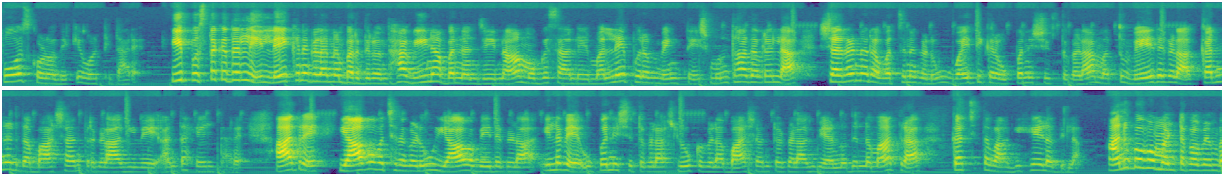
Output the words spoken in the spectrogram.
ಫೋರ್ಸ್ ಕೊಡೋದಕ್ಕೆ ಹೊರಟಿದ್ದಾರೆ. ಈ ಪುಸ್ತಕದಲ್ಲಿ ಲೇಖನಗಳನ್ನು ಬರೆದಿರುವಂತಹ ವೀಣಾ ಬನ್ನಂಜೆ ನಾ ಮೊಗಸಾಲೆ, ಮಲ್ಲೇಪುರಂ ವೆಂಕಟೇಶ್ ಮುಂತಾದವರೆಲ್ಲ ಶರಣರ ವಚನಗಳು, ವೈದಿಕರ ಉಪನಿಷತ್ತುಗಳ ಮತ್ತು ವೇದಗಳ ಕನ್ನಡದ ಭಾಷಾಂತರಗಳಾಗಿವೆ ಅಂತ ಹೇಳ್ತಾರೆ. ಆದರೆ ಯಾವ ವಚನಗಳು, ಯಾವ ವೇದಗಳ, ಇಲ್ಲವೇ ಉಪನಿಷತ್ತುಗಳ ಶ್ಲೋಕಗಳ ಭಾಷಾಂತರಗಳಾಗಿವೆ ಅನ್ನೋದನ್ನ ಮಾತ್ರ ಖಚಿತವಾಗಿ ಹೇಳೋದಿಲ್ಲ. ಅನುಭವ ಮಂಟಪವೆಂಬ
